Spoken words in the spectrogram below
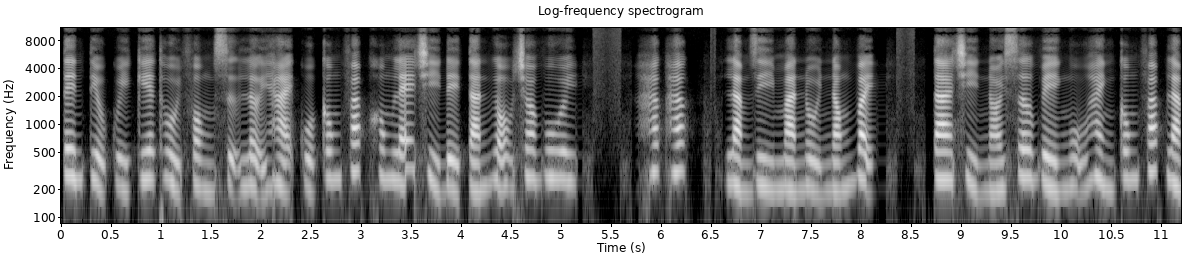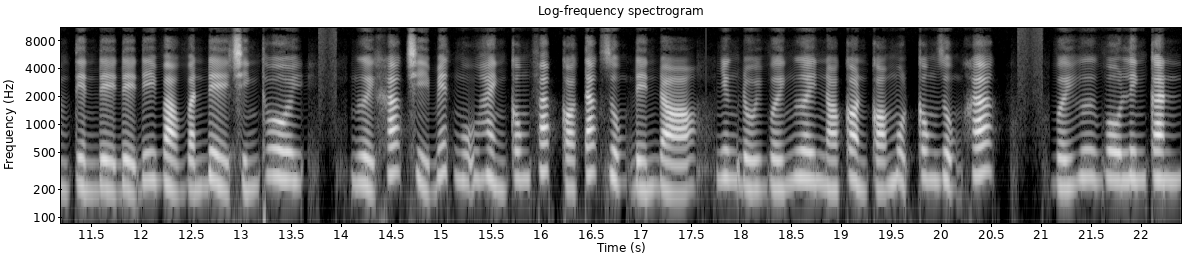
Tên tiểu quỷ kia thổi phồng sự lợi hại của công pháp không lẽ chỉ để tán gẫu cho vui. Hắc hắc, làm gì mà nổi nóng vậy? Ta chỉ nói sơ về ngũ hành công pháp làm tiền đề để đi vào vấn đề chính thôi. Người khác chỉ biết ngũ hành công pháp có tác dụng đến đó, nhưng đối với ngươi nó còn có một công dụng khác. Với hư vô linh căn,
